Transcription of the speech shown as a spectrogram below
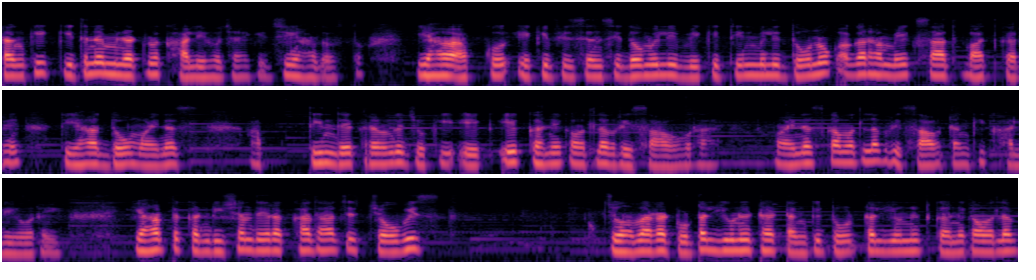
टंकी कितने मिनट में खाली हो जाएगी? जी हाँ दोस्तों, यहाँ आपको एक इफिशियंसी दो मिली बी की तीन मिली। दोनों को अगर हम एक साथ बात करें तो यहाँ दो माइनस आप तीन देख रहे होंगे जो कि एक। एक कहने का मतलब रिसाव हो रहा है। माइनस का मतलब रिसाव टंकी खाली हो रही। यहाँ पे कंडीशन दे रखा था जो चौबीस जो हमारा टोटल यूनिट है, टंकी टोटल यूनिट कहने का मतलब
